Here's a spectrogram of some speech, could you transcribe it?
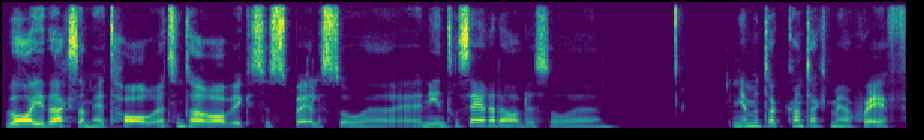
varje verksamhet har ett sånt här avvikelsespel så eh, är ni intresserade av det så ja, men ta kontakt med er chef,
